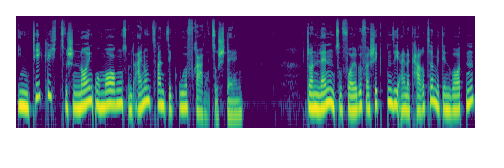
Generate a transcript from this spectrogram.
ihnen täglich zwischen 9 Uhr morgens und 21 Uhr Fragen zu stellen. John Lennon zufolge verschickten sie eine Karte mit den Worten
